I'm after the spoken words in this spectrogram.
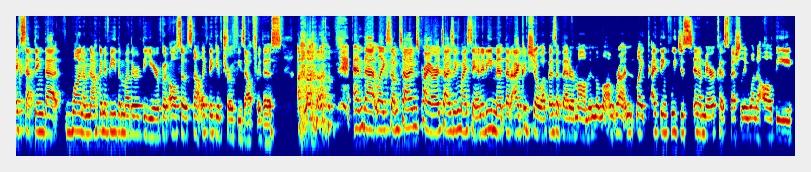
accepting that one i'm not going to be the mother of the year but also it's not like they give trophies out for this and that like sometimes prioritizing my sanity meant that I could show up as a better mom in the long run. Like I think we just in America especially want to all be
